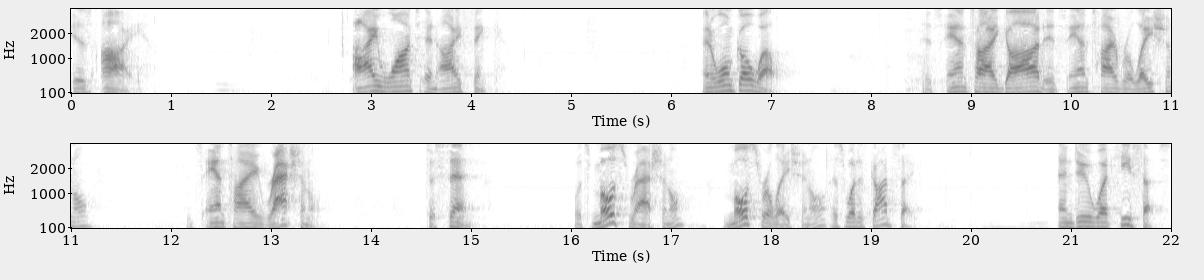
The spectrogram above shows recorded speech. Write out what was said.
is I. I want and I think. And it won't go well. It's anti God, it's anti relational, it's anti rational to sin. What's most rational, most relational, is what does God say? And do what He says.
